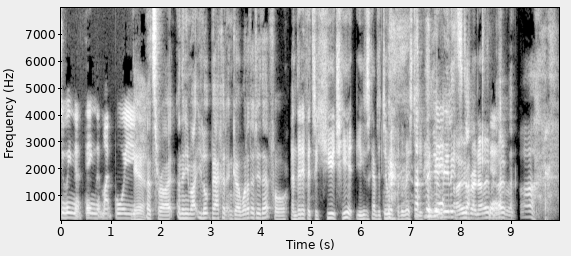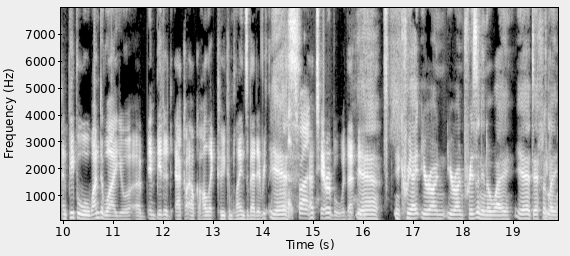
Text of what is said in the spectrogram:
doing that thing that might bore you. Yeah. That's right. And then you might you look back at it and go, "What did I do that for?" And then if it's a huge hit, you just have to do it for the rest of your career. you're really over stuck. and over Yeah. and over. Oh. And people will wonder why you're an embittered alco- alcoholic who complains about everything. Yes. That's right. How terrible would that be? Yeah. You create your own your own prison in a way. Yeah, definitely.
